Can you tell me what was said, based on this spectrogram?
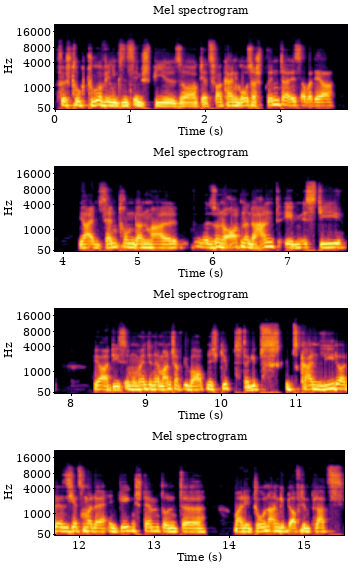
für Struktur wenigstens im Spiel sorgt. Der zwar kein großer Sprinter ist, aber der ja im Zentrum dann mal so eine ordnende Hand eben ist, die ja, die es im Moment in der Mannschaft überhaupt nicht gibt. Da gibt's gibt's keinen Leader, der sich jetzt mal da entgegenstemmt und äh, mal den Ton angibt auf dem Platz.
